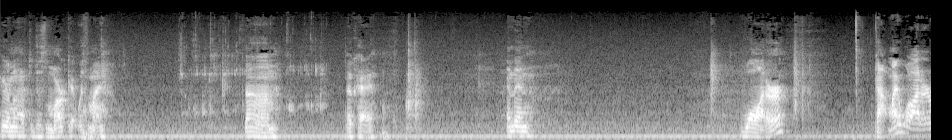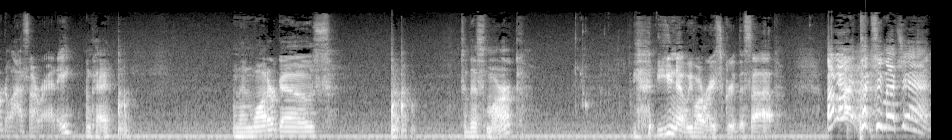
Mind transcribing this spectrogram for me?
Here, I'm going to have to just mark it with my thumb. Okay. And then water. Got my water glass already. Okay. And then water goes to this mark. you know we've already screwed this up. Oh, I put too much in!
